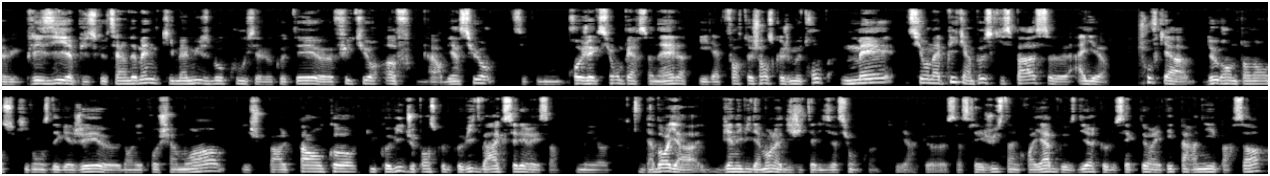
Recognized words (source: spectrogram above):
Avec plaisir, puisque c'est un domaine qui m'amuse beaucoup, c'est le côté euh, futur offre. Alors bien sûr, c'est une projection personnelle, il y a de fortes chances que je me trompe, mais si on applique un peu ce qui se passe euh, ailleurs. Je trouve qu'il y a deux grandes tendances qui vont se dégager euh, dans les prochains mois. Et je parle pas encore du Covid. Je pense que le Covid va accélérer ça. Mais euh, d'abord, il y a bien évidemment la digitalisation. C'est-à-dire que ça serait juste incroyable de se dire que le secteur est épargné par ça.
